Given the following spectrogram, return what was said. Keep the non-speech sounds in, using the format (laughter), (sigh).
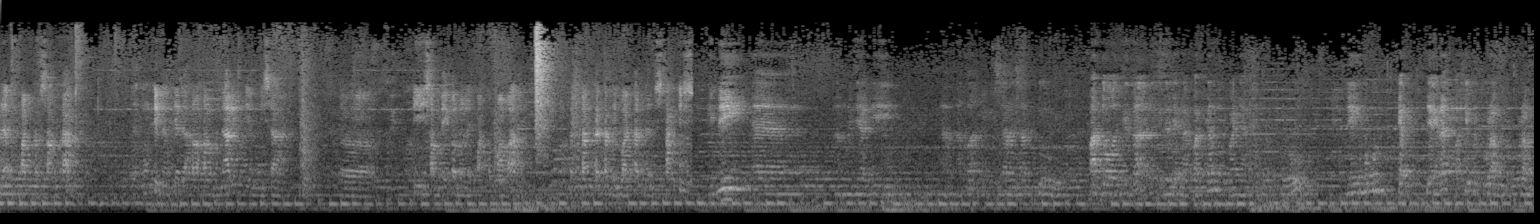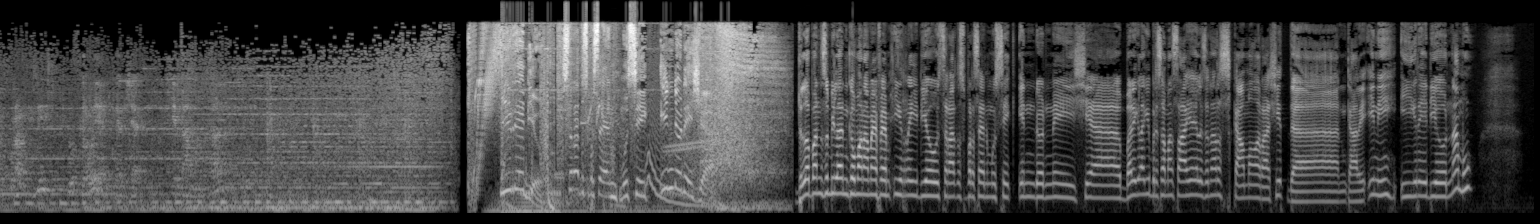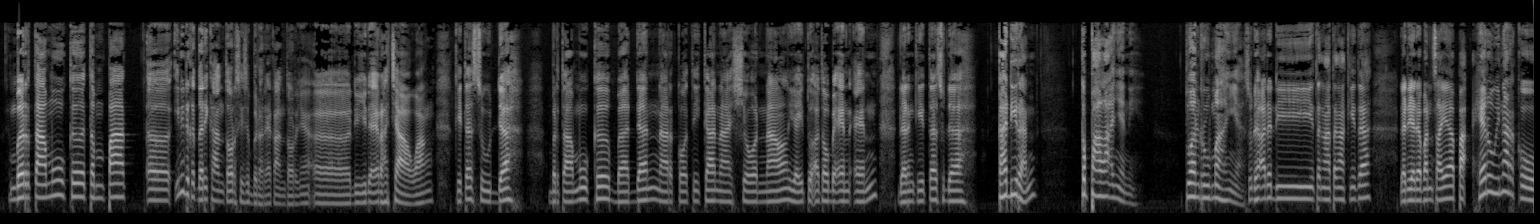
ada empat tersangka. Dan mungkin nanti ada hal-hal menarik yang bisa eh, disampaikan oleh Pak Kepala tentang keterlibatan dan status. Ini eh, menjadi nah, apa salah satu pantauan kita. Kita dapatkan banyak guru di umum tiap daerah pasti berkurang berkurang berkurang. Ini guru yang kita bisa E-Radio 100% musik Indonesia. 89,6 FM e-radio 100% musik Indonesia. Balik lagi bersama saya listeners Kamal Rashid. Dan kali ini e-radio Namu Bertamu ke tempat eh, Ini dekat dari kantor sih sebenarnya kantornya eh, Di daerah Cawang. Kita sudah bertamu ke Badan Narkotika Nasional Yaitu atau BNN Dan kita sudah kehadiran kepalanya nih tuan rumahnya sudah ada di tengah-tengah kita dan di hadapan saya Pak Heru Winarko.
